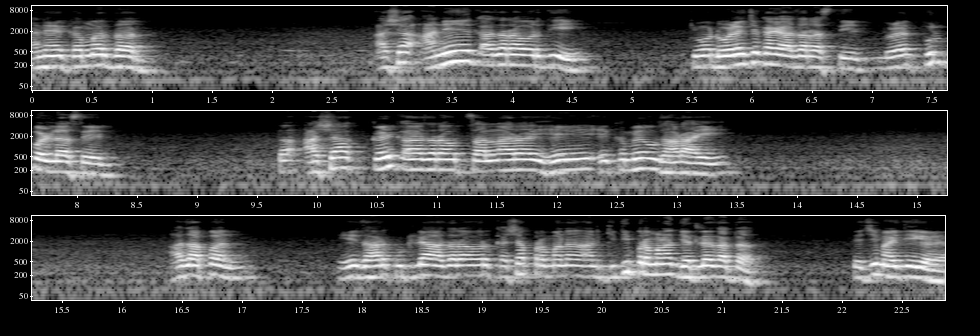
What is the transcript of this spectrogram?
आणि कमरदर्द अशा अनेक आजारावरती किंवा डोळ्याचे काही आजार असतील डोळ्यात फूल पडलं असेल तर अशा कैक आजारावर चालणारं हे एकमेव झाड आहे. आज आपण हे झाड कुठल्या आजारावर कशा प्रमाणात आणि किती प्रमाणात घेतल्या जातं? त्याची माहिती घेऊया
